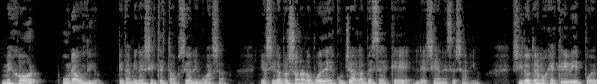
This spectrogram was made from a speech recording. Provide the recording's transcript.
mejor un audio, que también existe esta opción en WhatsApp, y así la persona lo puede escuchar las veces que le sea necesario. Si lo tenemos que escribir, pues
